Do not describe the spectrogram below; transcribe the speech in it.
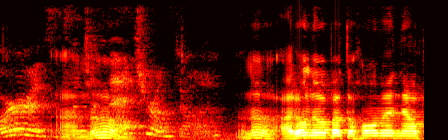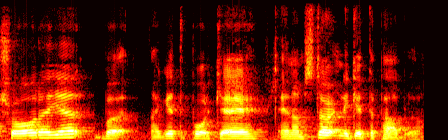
words I such know. natural tone. I know. I don't know about the Homem Não Chora yet, but I get the Porqué, and I'm starting to get the Pablo.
